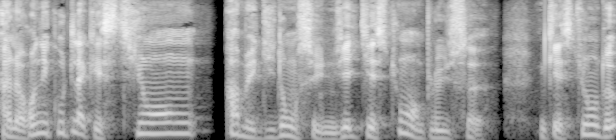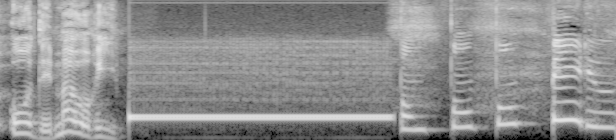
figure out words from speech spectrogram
Alors, on écoute la question... Ah mais dis donc, c'est une vieille question en plus. Une question de haut des Maoris. Pom pom pom pidou.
